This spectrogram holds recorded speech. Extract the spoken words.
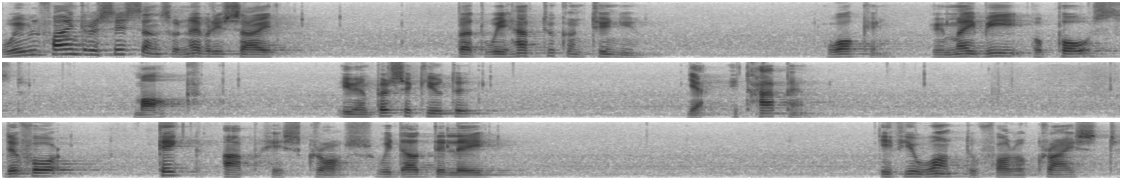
We will find resistance on every side, but we have to continue walking. We may be opposed, mocked, even persecuted. Yeah, it happened. Therefore, take up his cross without delay if you want to follow Christ,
